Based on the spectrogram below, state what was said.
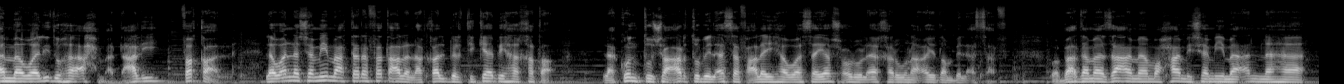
أما والدها أحمد علي فقال لو أن شميمة اعترفت على الأقل بارتكابها خطأ لكنت شعرت بالأسف عليها وسيشعر الآخرون أيضا بالأسف. وبعدما زعم محامي شميمة أنها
